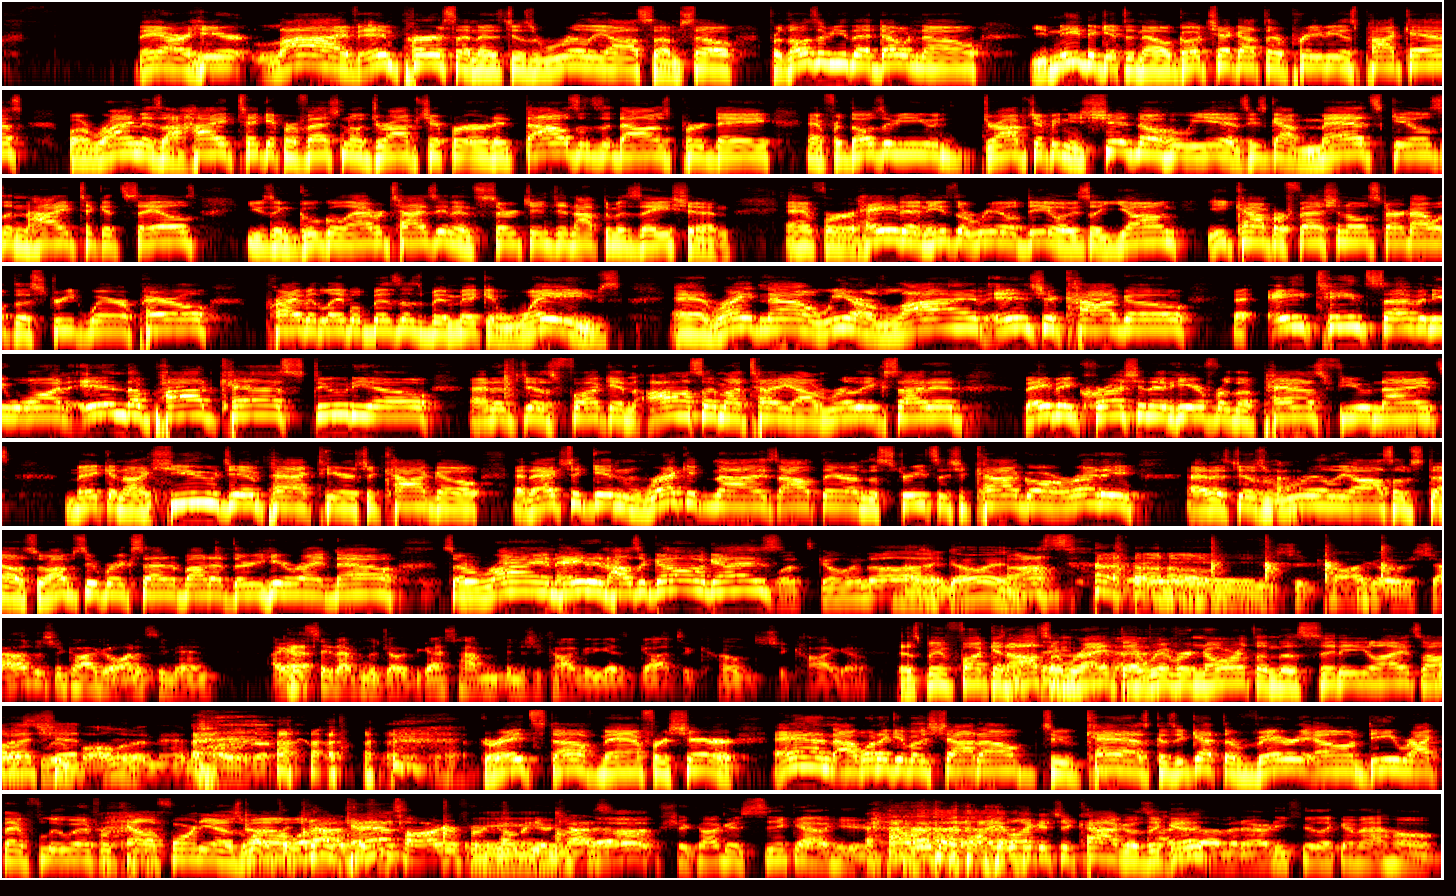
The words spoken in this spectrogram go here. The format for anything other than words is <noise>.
they are here live in person. It's just really awesome. So, for those of you that don't know, you need to get to know, go check out their previous podcast. But Ryan is a high ticket professional drop shipper earning thousands of dollars per day. And for those of you in drop shipping, you should know who he is. He's got mad skills in high ticket sales using Google advertising and search engine optimization. And for Hayden, he's the real deal. He's a young ecom professional, started out with the streetwear apparel, private label business been making waves. And right now we are live in Chicago at 1871 in the podcast studio. And it's just fucking awesome. I tell you, I'm really excited. They've been crushing it here for the past few nights making a huge impact here in Chicago and actually getting recognized out there on the streets of Chicago already. And it's just <laughs> really awesome stuff. So I'm super excited about it. They're here right now. So Ryan, Hayden, how's it going, guys? What's going on? How's it going? Awesome. Hey, Chicago. Shout out to Chicago, honestly, man. I gotta Yeah. say that from the jump. If you guys haven't been to Chicago, you guys got to come to Chicago. It's been fucking It's awesome, right? The <laughs> River North and the city lights, all West that Loop, shit. all of it, man. All of it. <laughs> Great stuff, man, for sure. And I want to give a shout out to Kaz because you got their very own D Rock that flew in from <laughs> California as well. to What up, Kaz, the Kaz? photographer, coming here, Hey. What Kaz. up? Chicago's sick out here. How is it? How you like it, Chicago? Is it I good? love it. I already feel like I'm at home.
